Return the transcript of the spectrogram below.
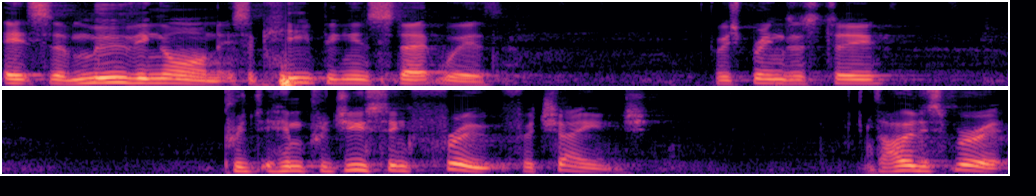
it's a moving on, it's a keeping in step with. Which brings us to Him producing fruit for change. The Holy Spirit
